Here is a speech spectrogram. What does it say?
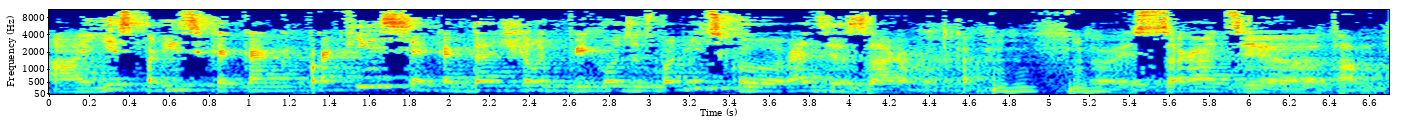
А есть политика как профессия, когда человек приходит в политику ради заработка, то есть ради там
